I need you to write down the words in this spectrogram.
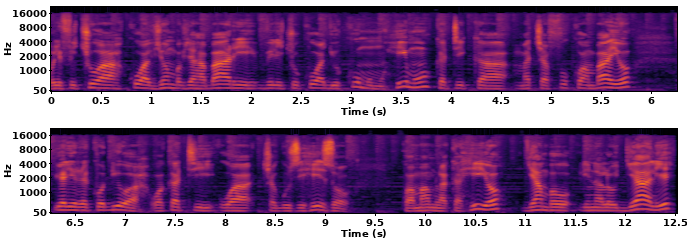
ulifichua kuwa vyombo vya habari vilichukua jukumu muhimu katika machafuko ambayo yalirekodiwa wakati wa chaguzi hizo. Kwa mamlaka hiyo, jambo linalojali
